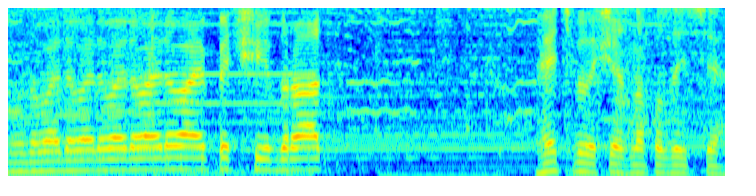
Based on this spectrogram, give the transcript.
Ну давай, давай, давай, давай, давай, печі, брат. Геть величезна позиція.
